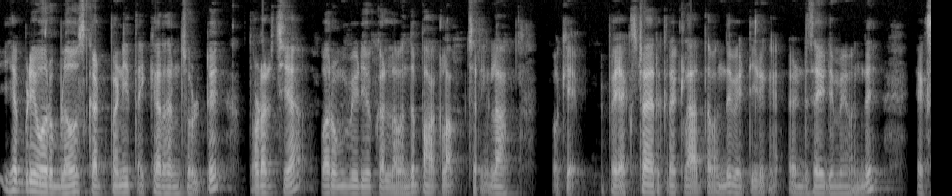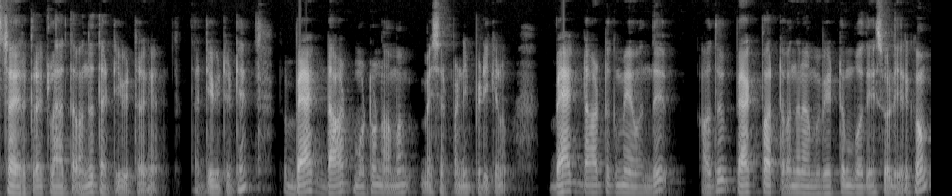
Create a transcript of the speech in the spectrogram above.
எப்படி ஒரு ப்ளவுஸ் கட் பண்ணி தைக்கிறதுன்னு சொல்லிட்டு தொடர்ச்சியாக வரும் வீடியோக்களில் வந்து பார்க்கலாம். சரிங்களா? ஓகே இப்போ எக்ஸ்ட்ரா இருக்கிற கிளாத்தை வந்து வெட்டிடுங்க. ரெண்டு சைடுமே வந்து எக்ஸ்ட்ரா இருக்கிற கிளாத்தை வந்து தட்டி விட்டுருங்க. தட்டி விட்டுட்டு பேக் டாட் மட்டும் நாம் மெஷர் பண்ணி பிடிக்கணும். பேக் டாட்டுக்குமே வந்து அது பேக் பார்ட்டை வந்து நம்ம வெட்டும் போதே சொல்லியிருக்கோம்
